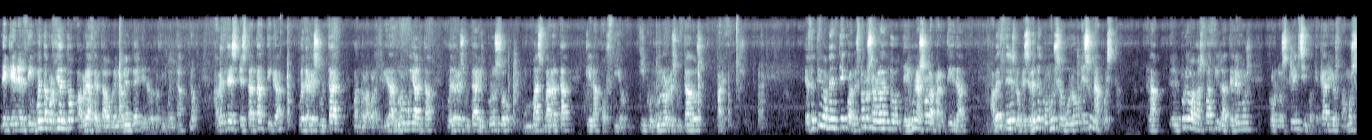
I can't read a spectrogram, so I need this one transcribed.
de que en el 50% habré acertado plenamente y en el otro 50% no. A veces esta táctica puede resultar, cuando la volatilidad no es muy alta, puede resultar incluso más barata que la opción y con unos resultados parecidos. Efectivamente, cuando estamos hablando de una sola partida, a veces lo que se vende como un seguro es una apuesta. La, prueba más fácil la tenemos con los clips hipotecarios famosos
